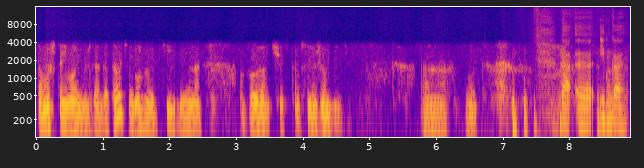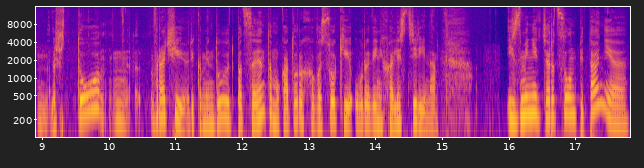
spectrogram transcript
Потому что его нельзя готовить, он должен идти именно в чистом свежем виде. А, вот. Да, э, Инга, что врачи рекомендуют пациентам, у которых высокий уровень холестерина? Изменить рацион питания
